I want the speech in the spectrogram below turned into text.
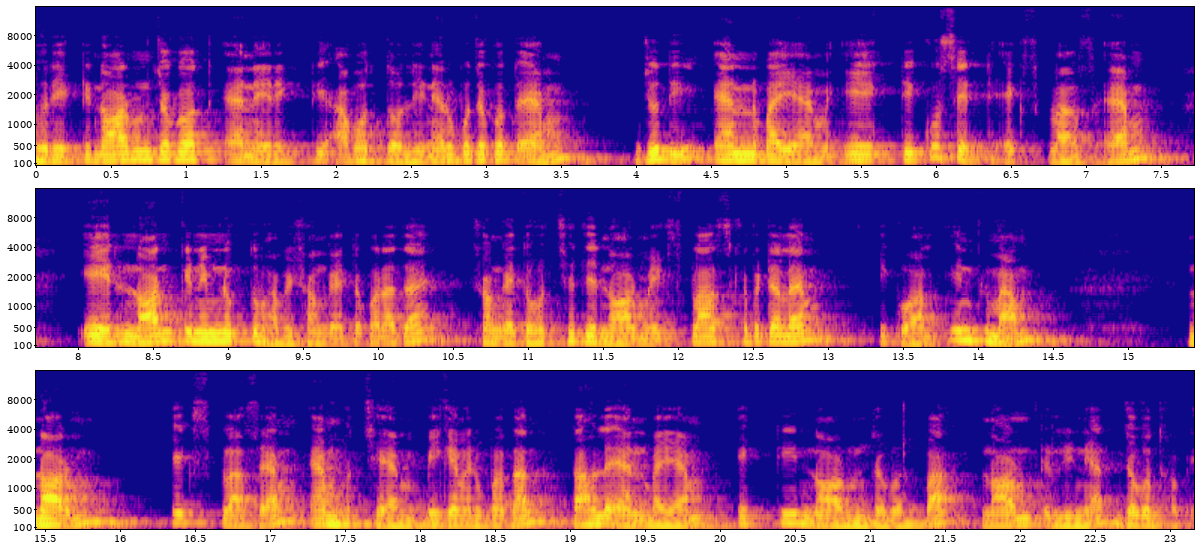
ধরি একটি নর্ম জগৎ এন এর একটি আবদ্ধ লিনিয়ার উপজগৎ এম যদি এন বাই এম এ একটি কুসেট এক্স প্লাস এম এর নর্মকে নিম্নোক্তভাবে সংজ্ঞায়িত করা যায়। সংজ্ঞায়িত হচ্ছে যে norm X plus capital M equal infimum norm X plus M M হচ্ছে এম বিগ এমের উপাদান। তাহলে এন বাই এম একটি নর্ম জগৎ বা নর্ম লিনিয়ার জগৎ হবে।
